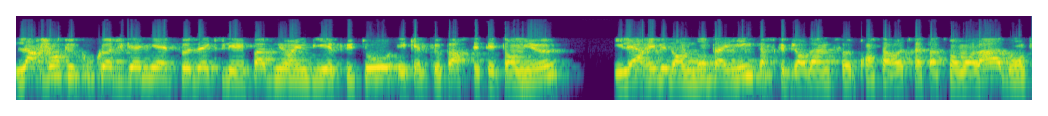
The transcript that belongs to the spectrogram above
L'argent que Kukoc gagnait faisait qu'il n'est pas venu en NBA plus tôt, et quelque part, c'était tant mieux. Il est arrivé dans le bon timing parce que Jordan prend sa retraite à ce moment-là. Donc,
